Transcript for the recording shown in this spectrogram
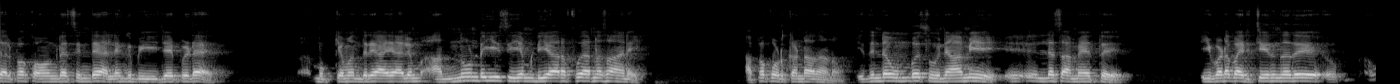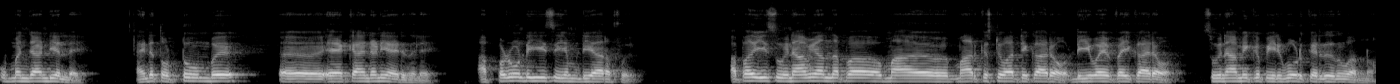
ചിലപ്പോൾ കോൺഗ്രസിന്റെ അല്ലെങ്കിൽ ബി ജെ പിയുടെ മുഖ്യമന്ത്രി ആയാലും അന്നുണ്ട് ഈ C M D R F പറഞ്ഞ സാധനേ. അപ്പം കൊടുക്കേണ്ടതാണോ ഇതിന്റെ മുമ്പ് സുനാമി ഉള്ള സമയത്ത് ഇവിടെ ഭരിച്ചിരുന്നത് ഉമ്മൻചാണ്ടി അല്ലേ അതിന്റെ തൊട്ട് മുമ്പ് എ കെ ആന്റണി ആയിരുന്നില്ലേ? അപ്പോഴും ഉണ്ട് ഈ C M D R F. അപ്പോൾ ഈ സുനാമി വന്നപ്പോൾ മാർക്സിസ്റ്റ് പാർട്ടിക്കാരോ ഡി വൈ എഫ് ഐക്കാരോ സുനാമിക്ക് പിരിവ് കൊടുക്കരുത് എന്ന് പറഞ്ഞോ?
